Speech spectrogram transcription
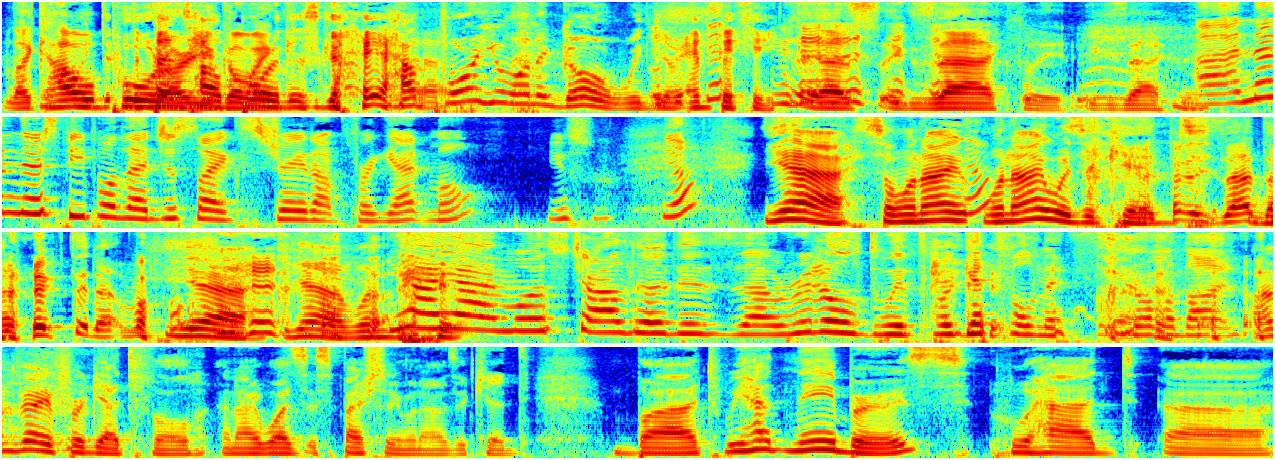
like how D- poor depends are how you poor going? this guy? How Yeah. poor you want to go with your empathy? yes, exactly, exactly. Uh, and then there's people that just like straight up forget Mo. You, yeah, Yeah. So when I when I was a kid, is that directed at Mo? yeah, yeah. When yeah, yeah. Mo's childhood is uh, riddled with forgetfulness in Ramadan. I'm very forgetful, and I was especially when I was a kid. But we had neighbors who had uh,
